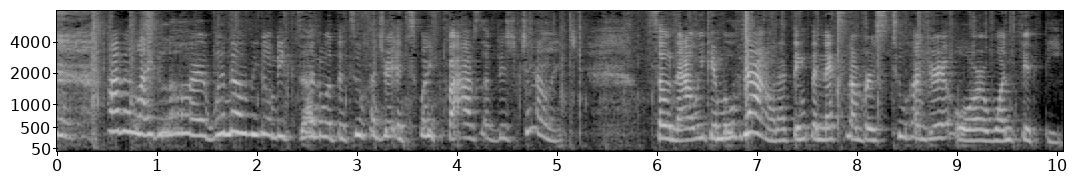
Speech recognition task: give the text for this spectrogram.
I've been like, Lord, when are we going to be done with the 225s of this challenge? So now we can move down. I think the next number is 200 or 150.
